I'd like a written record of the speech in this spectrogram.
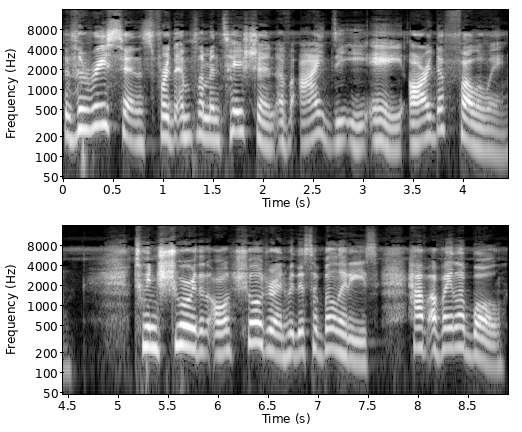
The reasons for the implementation of IDEA are the following. To ensure that all children with disabilities have available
